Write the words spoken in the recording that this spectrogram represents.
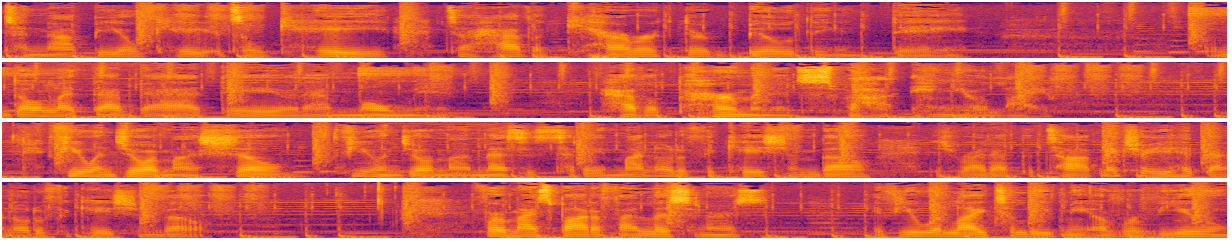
to not be okay. It's okay to have a character building day. And don't let that bad day or that moment have a permanent spot in your life. If you enjoyed my show, if you enjoyed my message today, my notification bell is right at the top. Make sure you hit that notification bell. For my Spotify listeners, if you would like to leave me a review,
